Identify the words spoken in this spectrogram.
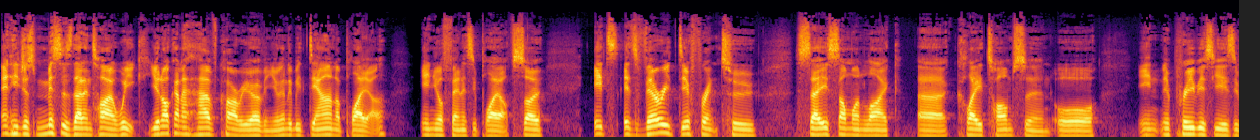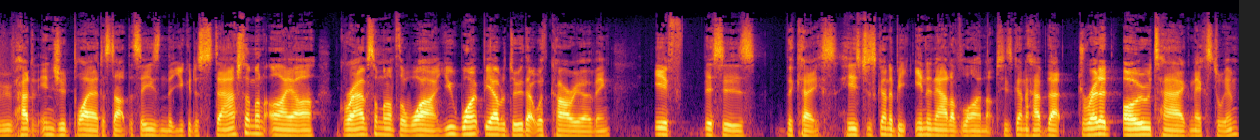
and he just misses that entire week. You're not going to have Kyrie Irving. You're going to be down a player in your fantasy playoffs. So it's it's very different to say someone like uh, Klay Thompson or in the previous years if you've had an injured player to start the season that you could just stash them on IR, grab someone off the wire. You won't be able to do that with Kyrie Irving if this is the case. He's just going to be in and out of lineups. He's going to have that dreaded O tag next to him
